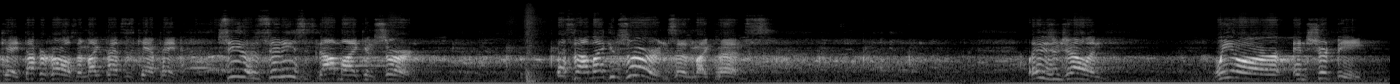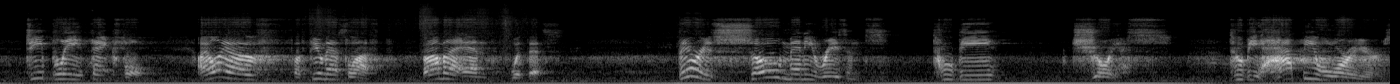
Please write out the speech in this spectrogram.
Okay. Tucker Carlson, Mike Pence's campaign. See those cities? It's not my concern. That's not my concern, says Mike Pence. Ladies and gentlemen, we are and should be deeply thankful. I only have a few minutes left, but I'm going to end with this. There is so many reasons to be joyous, to be happy warriors,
